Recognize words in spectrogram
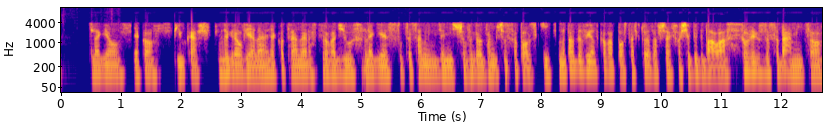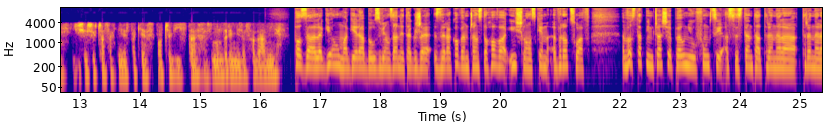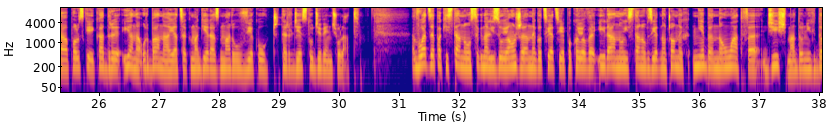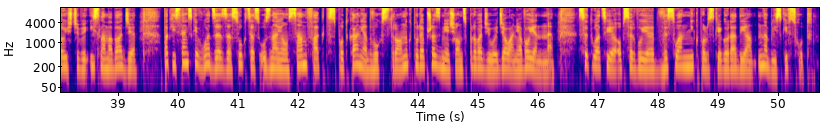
Legią jako piłkarz wygrał wiele. Jako trener prowadził Legię z sukcesami w Lidze Mistrzów, wygrał dwa Mistrzostwa Polski. Naprawdę wyjątkowa postać, która zawsze o siebie dbała. Człowiek z zasadami, co w dzisiejszych czasach nie jest takie oczywiste, z mądrymi zasadami. Poza Legią Magiera był związany także z Rakowem Częstochowa i Śląskiem Wrocław. W ostatnim czasie pełnił funkcję asystenta trenera, trenera polskiej kadry Jana Urbana. Jacek Magiera zmarł w wieku 49 lat. Władze Pakistanu sygnalizują, że negocjacje pokojowe Iranu i Stanów Zjednoczonych nie będą łatwe. Dziś ma do nich dojść w Islamabadzie. Pakistańskie władze za sukces uznają sam fakt spotkania dwóch stron, które przez miesiąc prowadziły działania wojenne. Sytuację obserwuje wysłannik Polskiego Radia na Bliski Wschód.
